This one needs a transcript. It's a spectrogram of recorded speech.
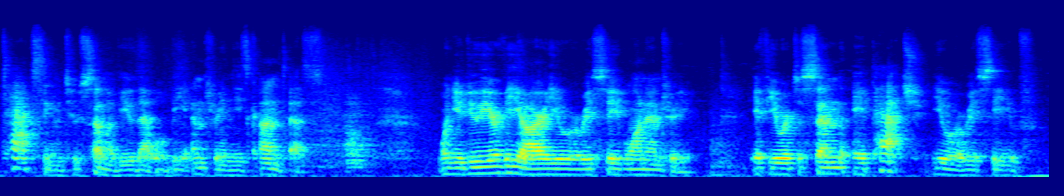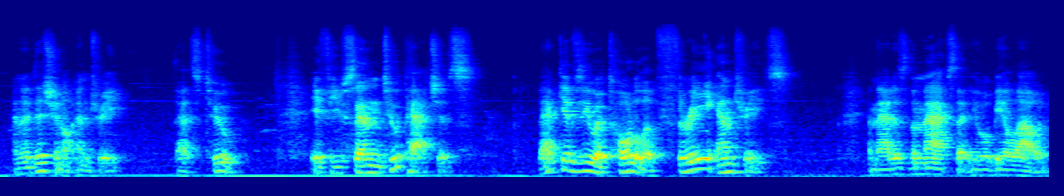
taxing to some of you that will be entering these contests. When you do your VR, you will receive one entry. If you were to send a patch, you will receive an additional entry. That's two. If you send two patches, that gives you a total of three entries, and that is the max that you will be allowed.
